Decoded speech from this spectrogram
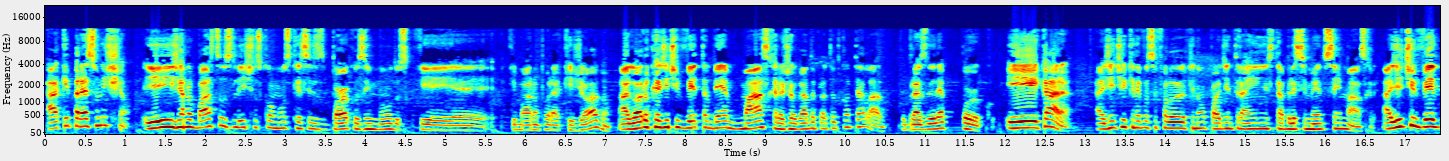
Aqui parece um lixão. E já não basta os lixos comuns que esses porcos imundos que, que moram por aqui jogam. Agora o que a gente vê também é máscara jogada para tudo quanto é lado. O brasileiro é porco. E, cara, a gente, que nem você falou, que não pode entrar em estabelecimento sem máscara. A gente vê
